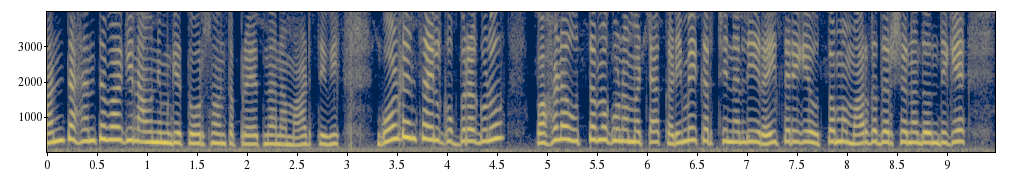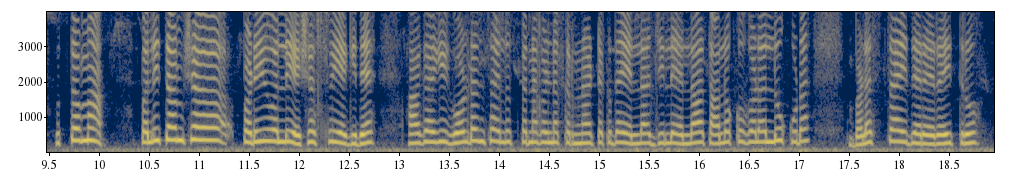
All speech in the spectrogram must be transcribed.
ಹಂತ ಹಂತವಾಗಿ ನಾವು ನಿಮಗೆ ತೋರಿಸೋವಂಥ ಪ್ರಯತ್ನನ ಮಾಡ್ತೀವಿ. ಗೋಲ್ಡನ್ ಸಾಯಿಲ್ ಗೊಬ್ಬರಗಳು ಬಹಳ ಉತ್ತಮ ಗುಣಮಟ್ಟ, ಕಡಿಮೆ ಖರ್ಚಿನಲ್ಲಿ ರೈತರಿಗೆ ಉತ್ತಮ ಮಾರ್ಗದರ್ಶನದೊಂದಿಗೆ ಉತ್ತಮ ಫಲಿತಾಂಶ ಪಡೆಯುವಲ್ಲಿ ಯಶಸ್ವಿಯಾಗಿದೆ. ಹಾಗಾಗಿ ಗೋಲ್ಡನ್ ಸಾಯಿಲ್ ಉತ್ಪನ್ನಗಳನ್ನ ಕರ್ನಾಟಕದ ಎಲ್ಲ ಜಿಲ್ಲೆ, ಎಲ್ಲ ತಾಲೂಕುಗಳಲ್ಲೂ ಕೂಡ ಬಳಸ್ತಾ ಇದ್ದಾರೆ ರೈತರು.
